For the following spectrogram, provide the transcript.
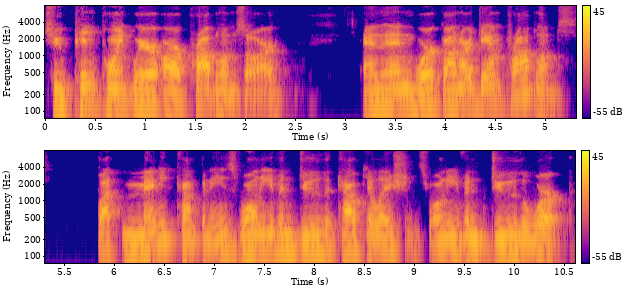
to pinpoint where our problems are and then work on our damn problems but many companies won't even do the calculations won't even do the work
